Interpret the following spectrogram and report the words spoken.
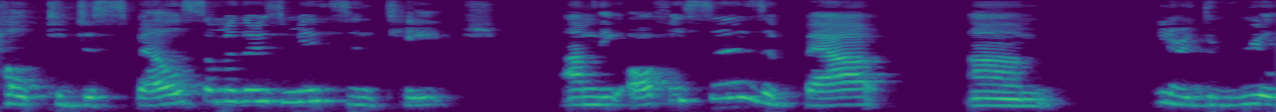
helped to dispel some of those myths and teach um, the officers about, um, you know, the real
